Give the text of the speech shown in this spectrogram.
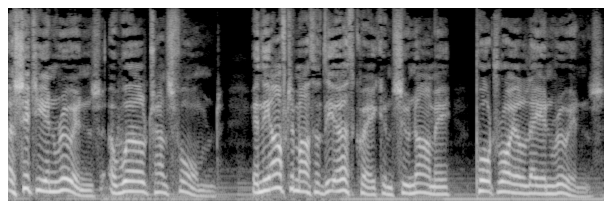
A city in ruins, a world transformed. In the aftermath of the earthquake and tsunami, Port Royal lay in ruins.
